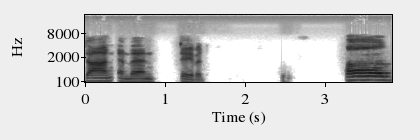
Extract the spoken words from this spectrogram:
Don, and then David. Uh,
